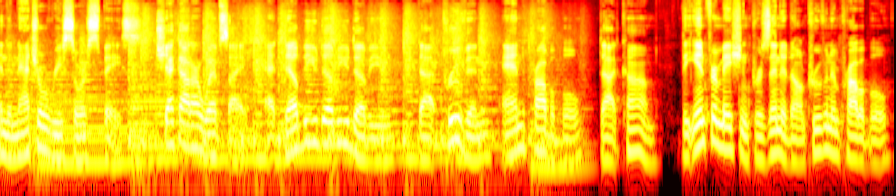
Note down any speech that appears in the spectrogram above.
in the natural resource space. Check out our website at www.provenandprobable.com. The information presented on Proven and Probable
